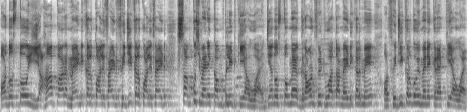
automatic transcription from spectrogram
और दोस्तों यहाँ पर मेडिकल क्वालिफाइड फ़िज़िकल क्वालिफाइड सब कुछ मैंने कंप्लीट किया हुआ है। जी हाँ दोस्तों, मैं ग्राउंड फिट हुआ था मेडिकल में, और फ़िज़िकल को भी मैंने क्रैक किया हुआ है।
